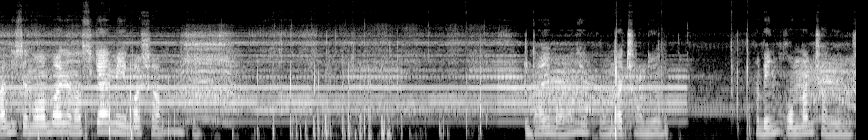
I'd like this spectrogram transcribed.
Kardeş sen o arabayla nasıl gelmeyi başardın ki? Dayı bana niye komuna çalıyorsun? Ha benim komundan çalıyormuş.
